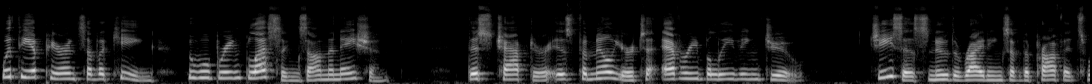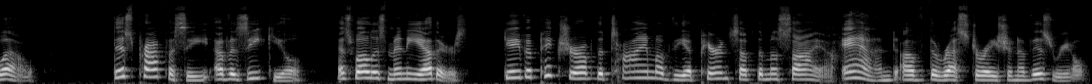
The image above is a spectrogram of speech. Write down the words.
with the appearance of a king who will bring blessings on the nation. This chapter is familiar to every believing Jew. Jesus knew the writings of the prophets well. This prophecy of Ezekiel as well as many others, gave a picture of the time of the appearance of the Messiah and of the restoration of Israel.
